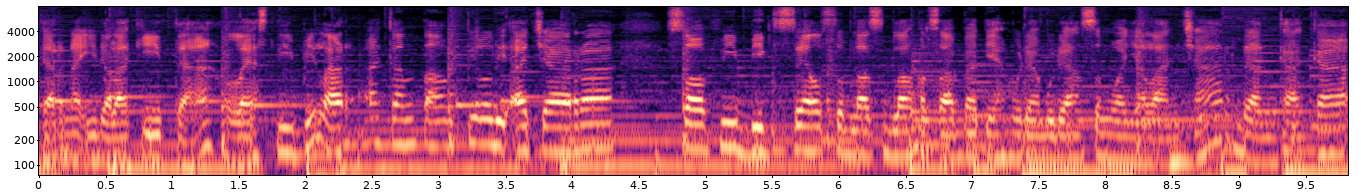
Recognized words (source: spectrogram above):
karena idola kita, Lesti Bilar, akan tampil di acara Sofi Big Sale 11 belah persahabat ya. Mudah-mudahan semuanya lancar dan kakak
